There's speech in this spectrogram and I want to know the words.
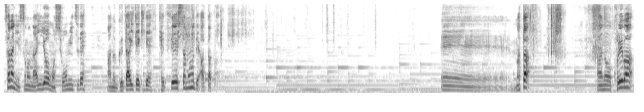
さらにその内容も精密であの具体的で徹底したものであったと。えー、また、あのこれは、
